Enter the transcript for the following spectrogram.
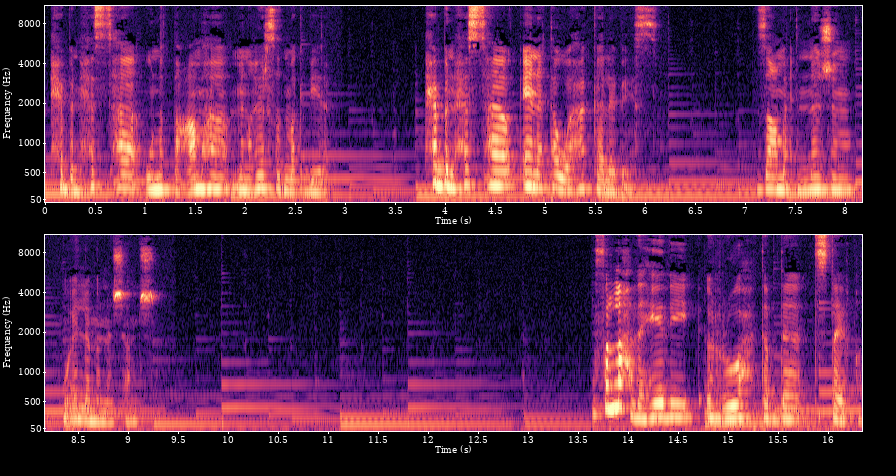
نحب نحسها ونطعمها من غير صدمة كبيرة. نحب نحسها وأنا توا هكا لاباس. زعما النجم وإلا ما نجمش. وفي اللحظة هذه الروح تبدأ تستيقظ.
